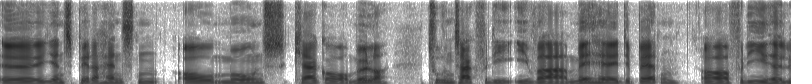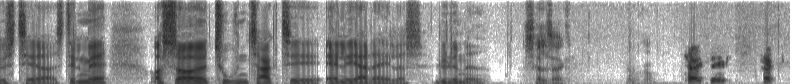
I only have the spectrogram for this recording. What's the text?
øh, Jens Peter Hansen og Mogens Kærgaard Møller. Tusind tak, fordi I var med her i debatten, og fordi I havde lyst til at stille med. Og så tusind tak til alle jer, der ellers lyttede med. Selv tak. Velkommen. Tak, det. Tak.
